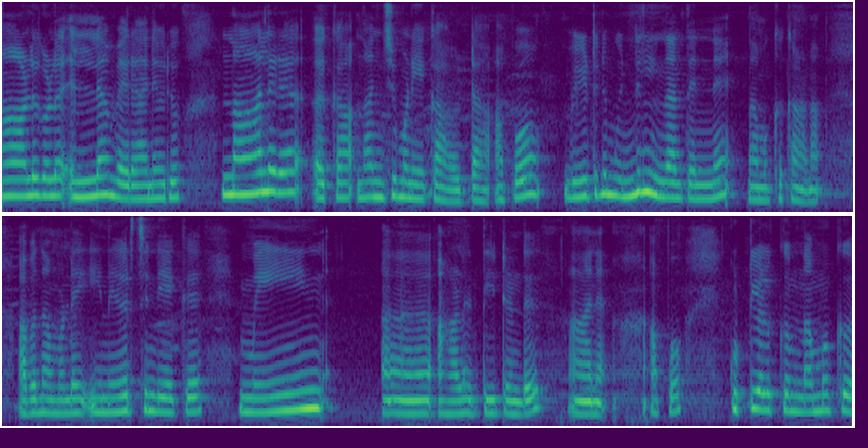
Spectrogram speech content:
ആളുകൾ എല്ലാം വരാൻ ഒരു നാലര ഒക്കെ അഞ്ച് മണിയൊക്കെ ആവട്ടാ. അപ്പോൾ വീട്ടിന് മുന്നിൽ നിന്നാൽ തന്നെ നമുക്ക് കാണാം. അപ്പോൾ നമ്മുടെ ഈ നേർച്ചിന്റെയൊക്കെ മെയിൻ ആളെത്തിയിട്ടുണ്ട് ആന. അപ്പോൾ കുട്ടികൾക്കും നമുക്കും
